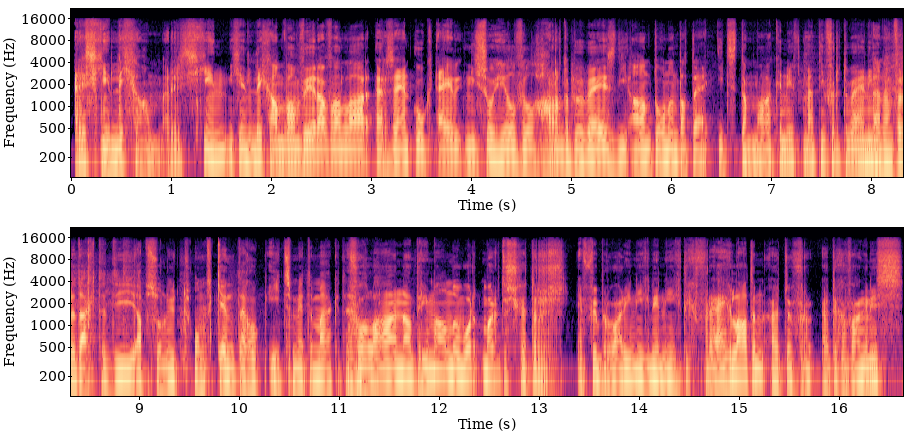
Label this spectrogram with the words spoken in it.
er is geen lichaam. Er is geen, geen lichaam van Vera van Laar. Er zijn ook eigenlijk niet zo heel veel harde bewijzen die aantonen dat hij iets te maken heeft met die verdwijning. En een verdachte die absoluut ontkent daar ook iets mee te maken te hebben. Voilà, en na drie maanden wordt Mark de Schutter in februari 1999 vrijgelaten uit de, uit de gevangenis.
